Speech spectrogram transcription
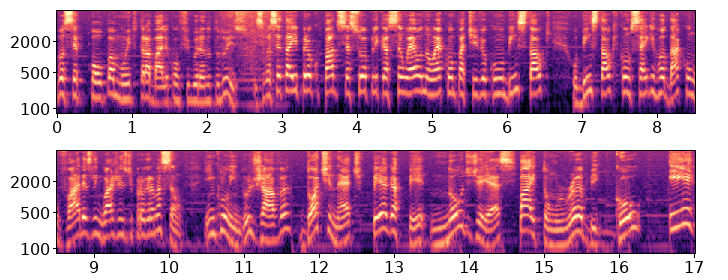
você poupa muito trabalho configurando tudo isso. E se você está aí preocupado se a sua aplicação é ou não é compatível com o Beanstalk, o Beanstalk consegue rodar com várias linguagens de programação, incluindo Java, .NET, PHP, Node.js, Python, Ruby, Go e...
